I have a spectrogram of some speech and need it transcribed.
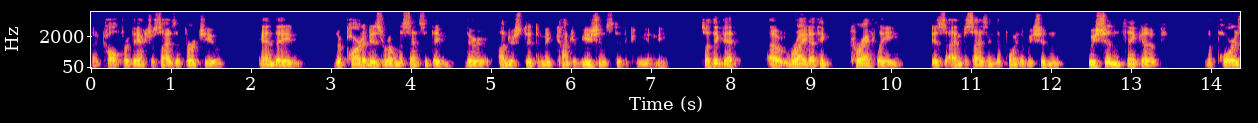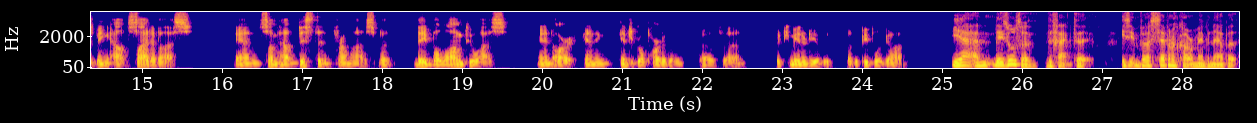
a call for the exercise of virtue, and they they're part of Israel in the sense that they they're understood to make contributions to the community. So I think that uh, Wright, I think correctly, is emphasizing the point that we shouldn't we shouldn't think of the poor as being outside of us and somehow distant from us, but they belong to us and are an integral part of a, of uh, the community of the, of the people of God. Yeah, and there's also the fact that is it in verse seven? I can't remember now, but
